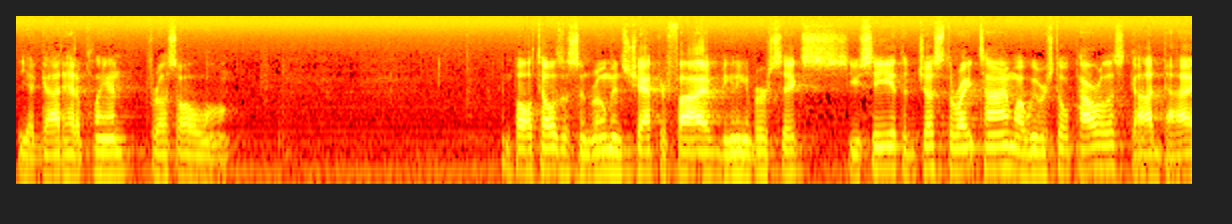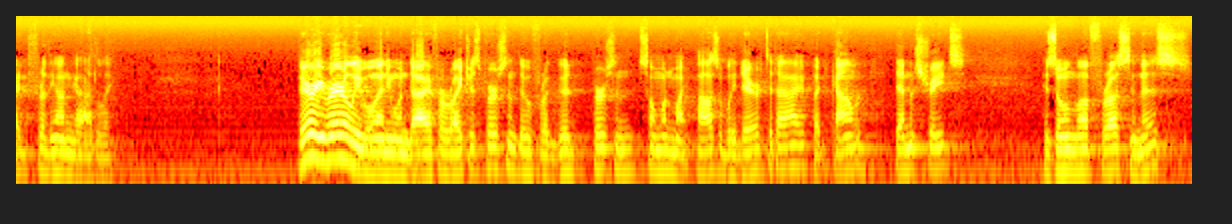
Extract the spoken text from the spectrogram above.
yet God had a plan for us all along. And Paul tells us in Romans chapter 5, beginning of verse 6, you see, at the, just the right time, while we were still powerless, God died for the ungodly. Very rarely will anyone die for a righteous person, though for a good person someone might possibly dare to die, but God demonstrates his own love for us in this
